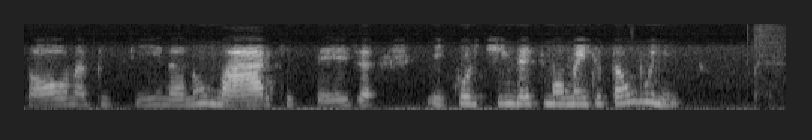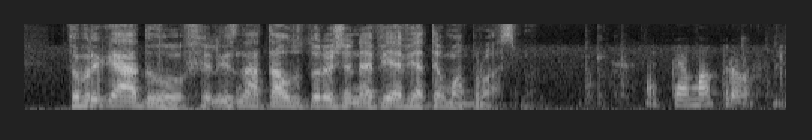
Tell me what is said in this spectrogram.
sol na piscina, no mar que seja, e curtindo esse momento tão bonito. Muito obrigado. Feliz Natal, doutora Genevieve, e até uma próxima. Até uma próxima.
